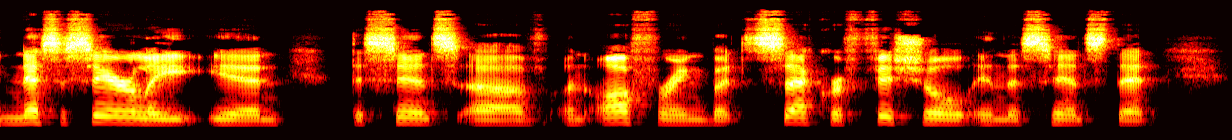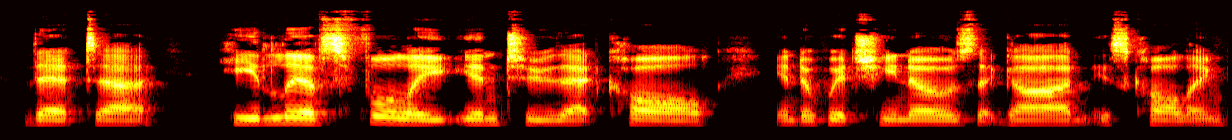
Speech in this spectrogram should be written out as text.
necessarily in the sense of an offering, but sacrificial in the sense that that uh, he lives fully into that call into which he knows that God is calling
